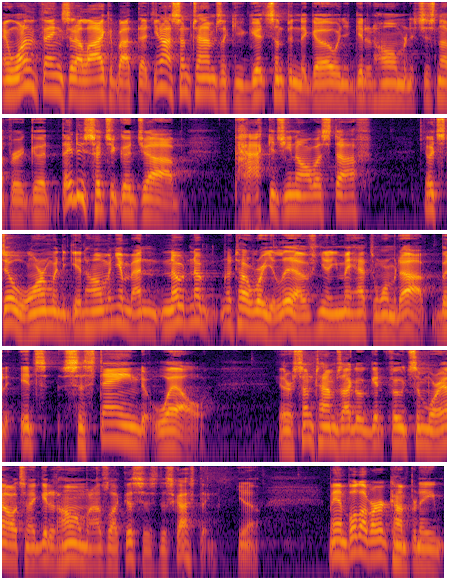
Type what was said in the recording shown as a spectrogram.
And one of the things that I like about that, you know, sometimes like you get something to go and you get it home and it's just not very good. They do such a good job packaging all this stuff. You know, it's still warm when you get home, and you and no no no telling where you live. You know, you may have to warm it up, but it's sustained well. There are sometimes I go get food somewhere else and I get it home and I was like, this is disgusting. You know, man, Bulldog Burger Company,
